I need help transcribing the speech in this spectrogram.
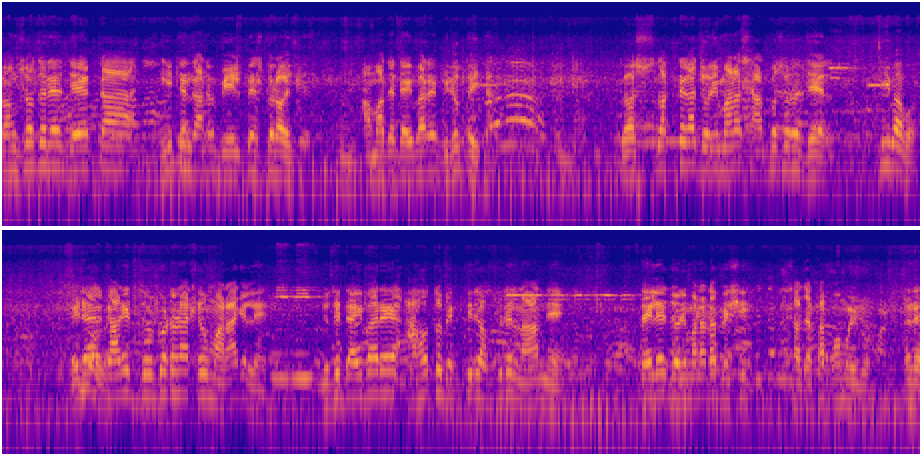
সংসদের যে একটা হিট অ্যান্ড রান বিল পেশ করা হয়েছে আমাদের ড্রাইভারের বিরুদ্ধে এটা দশ লাখ টাকা জরিমানা সাত বছরের জেল। কি বাবদ? এটা গাড়ির দুর্ঘটনা কেউ মারা গেলে। যদি ড্রাইভারে আহত ব্যক্তির হসপিটাল না নেয় তাইলে জরিমানাটা বেশি সাজাটা কম হইব। মানে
